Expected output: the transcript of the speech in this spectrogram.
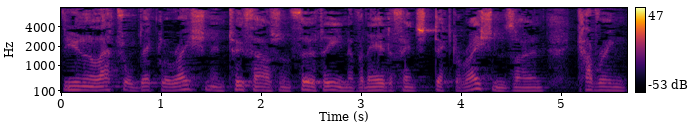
The unilateral declaration in 2013 of an air defence declaration zone covering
